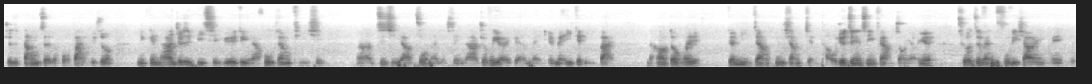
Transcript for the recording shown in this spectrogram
就是当责的伙伴。比如说你跟他就是彼此约定啊，互相提醒，呃，自己要做哪件事情，然后就会有一个每每一个礼拜，然后都会跟你这样互相检讨。我觉得这件事情非常重要，因为除了这本复利效应里面有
